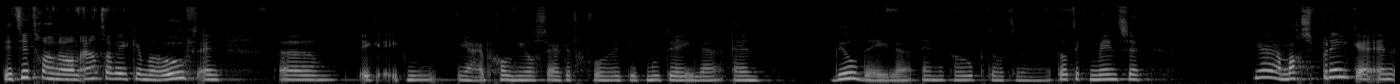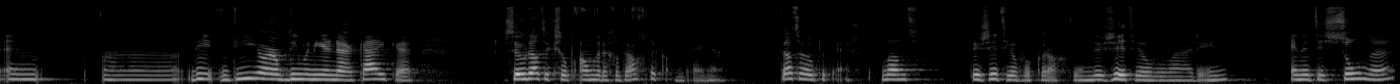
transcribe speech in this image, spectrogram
dit zit gewoon al een aantal weken in mijn hoofd. En um, ik, ik ja, heb gewoon heel sterk het gevoel dat ik dit moet delen. En wil delen. En ik hoop dat, uh, dat ik mensen ja, mag spreken. En, en uh, die, die er op die manier naar kijken. Zodat ik ze op andere gedachten kan brengen. Dat hoop ik echt. Want er zit heel veel kracht in, er zit heel veel waarde in. En het is zonde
